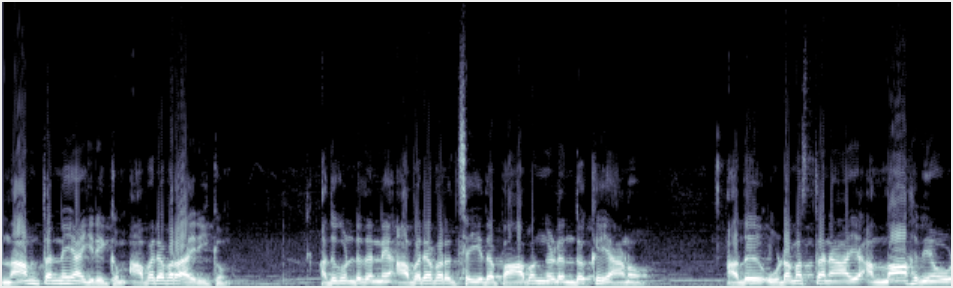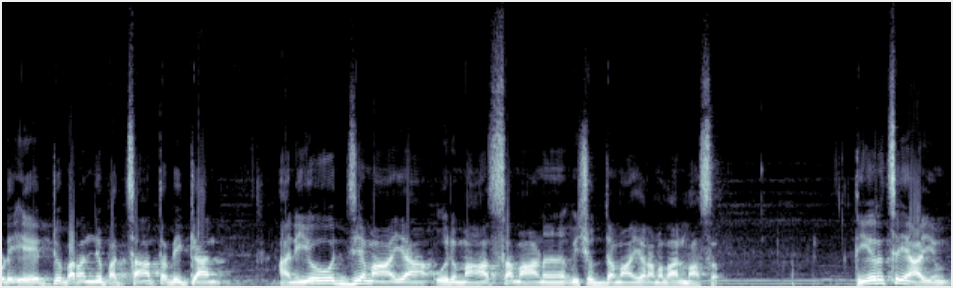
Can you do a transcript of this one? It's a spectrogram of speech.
നാം തന്നെയായിരിക്കും അവരവരായിരിക്കും. അതുകൊണ്ട് തന്നെ അവരവർ ചെയ്ത പാപങ്ങൾ എന്തൊക്കെയാണോ അത് ഉടമസ്ഥനായ അള്ളാഹുവിനോട് ഏറ്റുപറഞ്ഞ് പശ്ചാത്തപിക്കാൻ അനുയോജ്യമായ ഒരു മാസമാണ് വിശുദ്ധമായ റമദാൻ മാസം. തീർച്ചയായും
